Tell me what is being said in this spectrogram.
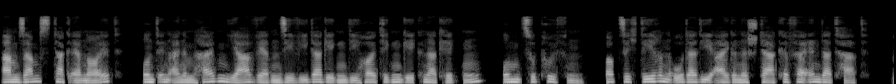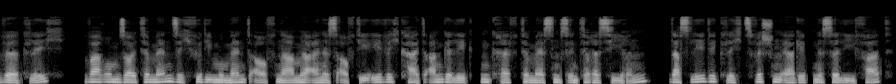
am Samstag erneut, und in einem halben Jahr werden sie wieder gegen die heutigen Gegner kicken, um zu prüfen, ob sich deren oder die eigene Stärke verändert hat. Wirklich? Warum sollte man sich für die Momentaufnahme eines auf die Ewigkeit angelegten Kräftemessens interessieren, das lediglich Zwischenergebnisse liefert,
